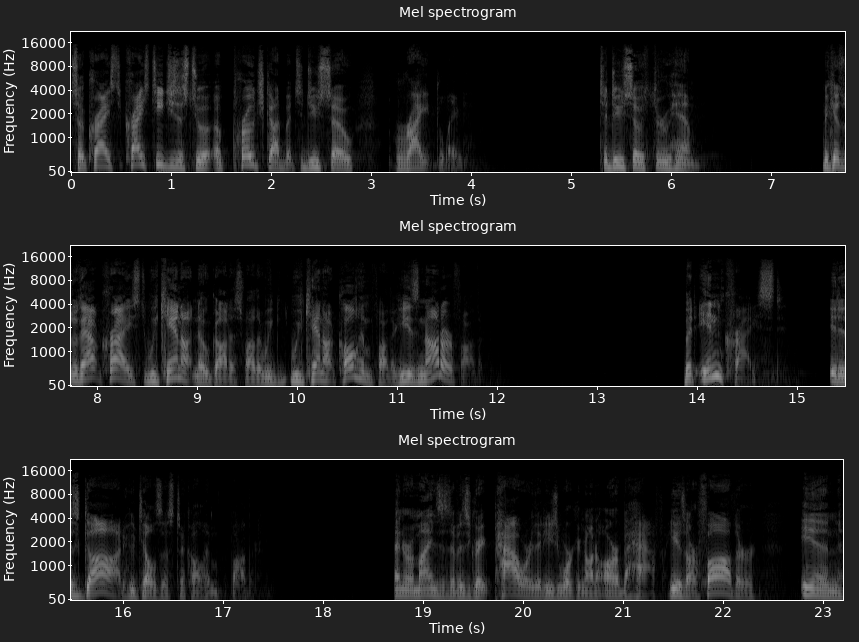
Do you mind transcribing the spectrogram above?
So Christ, Christ teaches us to approach God, but to do so rightly, to do so through Him. Because without Christ, we cannot know God as Father. We, we cannot call Him Father. He is not our Father. But in Christ, it is God who tells us to call Him Father and reminds us of His great power that He's working on our behalf. He is our Father in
